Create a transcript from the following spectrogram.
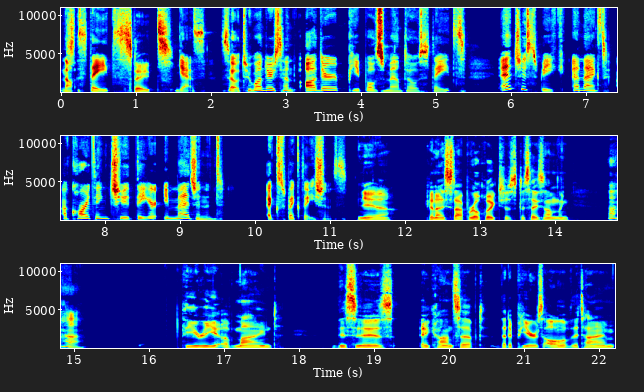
no, states, States. Yes. So to understand other people's mental states and to speak and act according to their imagined expectations. Yeah. Can I stop real quick just to say something? Uh huh. Theory of mind. This is a concept that appears all of the time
